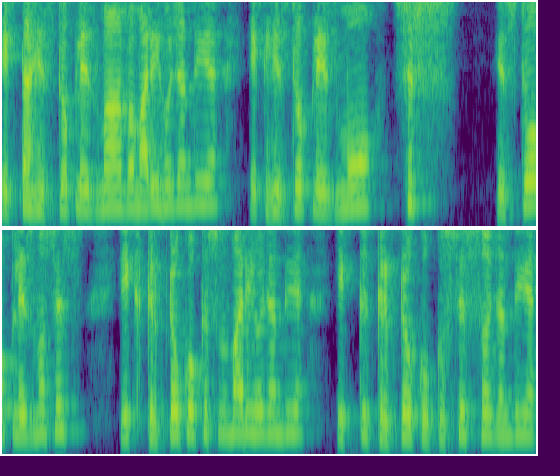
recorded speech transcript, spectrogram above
ਇੱਕ ਤਾਂ ਹਿਸਟੋਪਲੇਜ਼ਮਾ ਬਿਮਾਰੀ ਹੋ ਜਾਂਦੀ ਹੈ, ਇੱਕ ਹਿਸਟੋਪਲੇਜ਼ਮੋਸਿਸ ਹਿਸਟੋਪਲੇਜ਼ਮੋਸਿਸ ਇੱਕ ਕ੍ਰਿਪਟੋਕੋਕਸ ਬਿਮਾਰੀ ਹੋ ਜਾਂਦੀ ਹੈ, ਇੱਕ ਕ੍ਰਿਪਟੋਕੋਕੋਸਿਸ ਹੋ ਜਾਂਦੀ ਹੈ,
